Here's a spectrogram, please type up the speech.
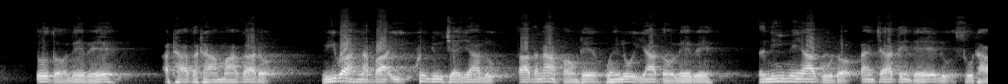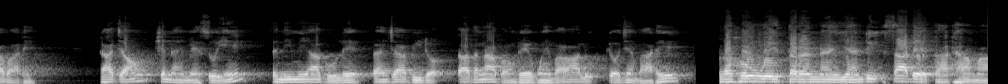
။သို့တော်လည်းပဲအထာကထာမှာကတော့မိဘနှစ်ပါးဤခွင့်ပြုချက်ရလို့သာသနာပေါင်းထဲဝင်လို့ရတော်လည်းပဲဇနီးမယားကိုတော့ပန်ကြားတင်တယ်လို့ဆိုထားပါတယ်။ဒါကြောင့်ဖြစ်နိုင်မယ်ဆိုရင်ဇနီးမယားကိုလည်းပန်ကြားပြီးတော့သာသနာပေါင်းထဲဝင်ပါလို့ပြောခြင်းပါတယ်။ရဟုံဝေတရဏံယန္တိစတဲ့ဂါထာမှာ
